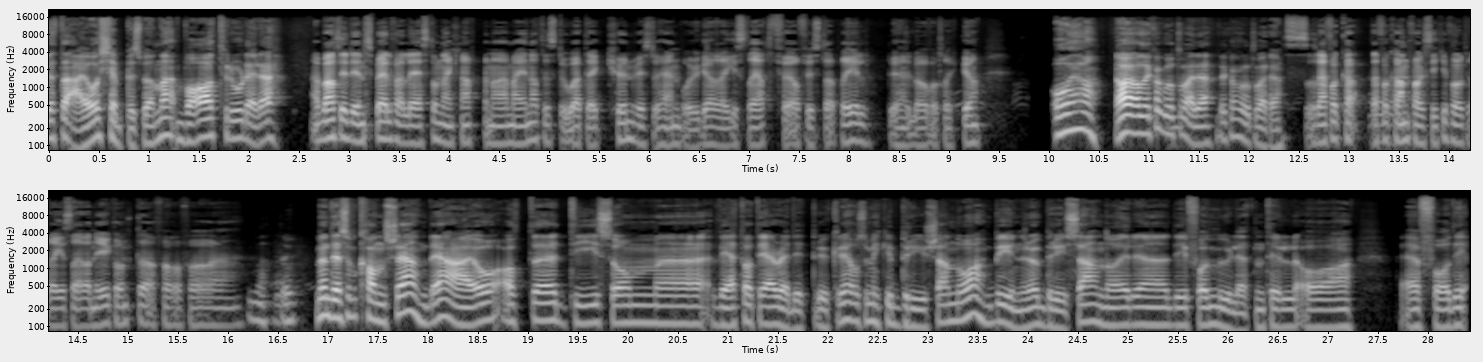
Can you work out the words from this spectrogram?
Dette er jo kjempespennende. Hva tror dere? Jeg bare et innspill, for jeg leste om den knappen, og jeg mener at det sto at det er kun hvis du har en bruker registrert før 1. april du har lov å trykke. Å ja. ja. Ja, det kan godt være. Det kan godt være. Så derfor kan, derfor kan faktisk ikke folk registrere nye kontoer for å få uh... Men det som kan skje, det er jo at eh, de som eh, vet at de er Reddit-brukere, og som ikke bryr seg nå, begynner å bry seg når de får muligheten til å få de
